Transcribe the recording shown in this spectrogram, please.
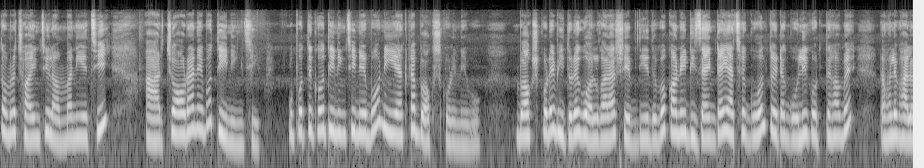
তো আমরা ছয় ইঞ্চি লম্বা নিয়েছি। আর চওড়া নেব তিন ইঞ্চি। উপর থেকেও তিন ইঞ্চি নেব, নিয়ে একটা বক্স করে নেব। বক্স করে ভিতরে গোল গলার শেপ দিয়ে দেবো, কারণ এই ডিজাইনটাই আছে গোল, তো এটা গোলই করতে হবে নাহলে ভালো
